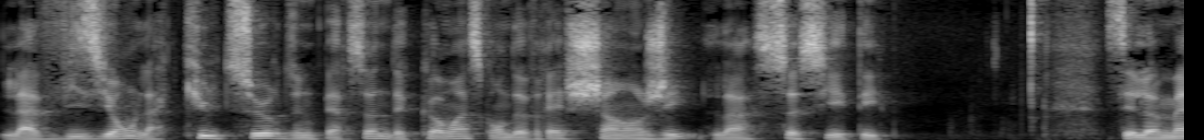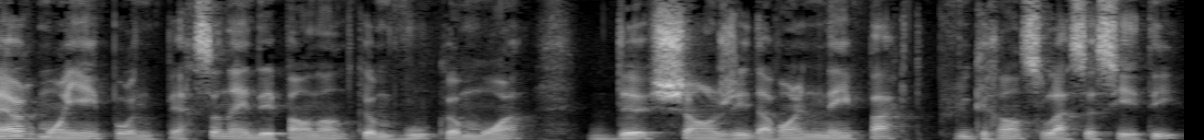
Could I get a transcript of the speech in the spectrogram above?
la vision, la culture d'une personne de comment est-ce qu'on devrait changer la société c'est le meilleur moyen pour une personne indépendante comme vous, comme moi, de changer, d'avoir un impact plus grand sur la société.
